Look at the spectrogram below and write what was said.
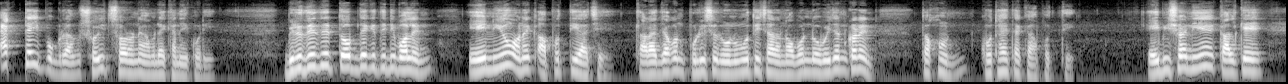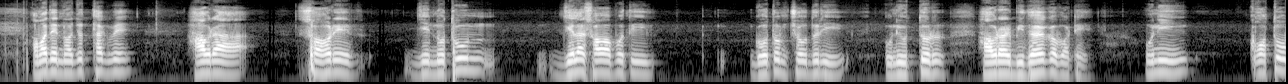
একটাই প্রোগ্রাম শহীদ স্মরণে আমরা এখানেই করি। বিরোধীদের তোপ দেখে তিনি বলেন, এ নিয়েও অনেক আপত্তি আছে। তারা যখন পুলিশের অনুমতি ছাড়া নবান্ন অভিযান করেন, তখন কোথায় থাকে আপত্তি? এই বিষয় নিয়ে কালকে আমাদের নজর থাকবে হাওড়া শহরের যে নতুন জেলা সভাপতি গৌতম চৌধুরী, উনি উত্তর হাওড়ার বিধায়কও বটে। উনি কত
